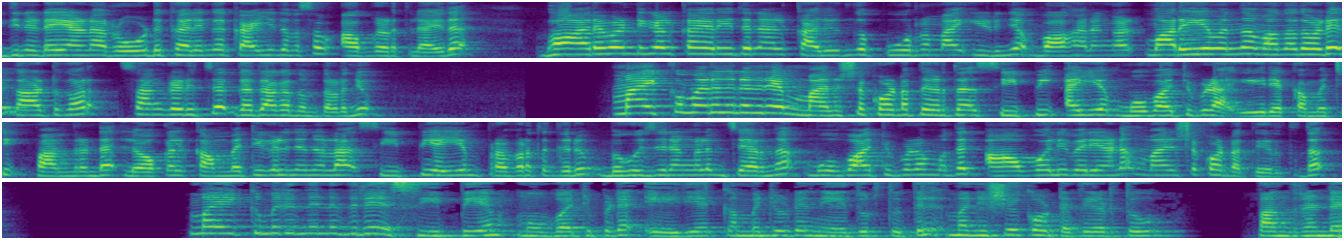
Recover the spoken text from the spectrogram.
ഇതിനിടെയാണ് റോഡ് കലുങ്ക് കഴിഞ്ഞ ദിവസം അപകടത്തിലായത്. ഭാരവണ്ടികൾ കയറിയതിനാൽ കലുങ്ക് പൂർണമായി ഇടിഞ്ഞ് വാഹനങ്ങൾ മറിയുമെന്ന് വന്നതോടെ നാട്ടുകാർ സംഘടിച്ച് ഗതാഗതം തടഞ്ഞു. മയക്കുമരുന്നിനെതിരെ മനുഷ്യക്കോട്ട തീർത്ത് C P I M Muvattupuzha area committee പന്ത്രണ്ട് ലോക്കൽ കമ്മിറ്റികളിൽ നിന്നുള്ള സി പി ഐ എം പ്രവർത്തകരും ബഹുജനങ്ങളും ചേർന്ന് മൂവാറ്റുപുഴ മുതൽ ആവോലി വരെയാണ് മനുഷ്യക്കോട്ട തീർത്തത്. മയക്കുമരുന്നിനെതിരെ C P M Muvattupuzha area കമ്മിറ്റിയുടെ നേതൃത്വത്തിൽ മനുഷ്യക്കോട്ട തീർത്തു. പന്ത്രണ്ട്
